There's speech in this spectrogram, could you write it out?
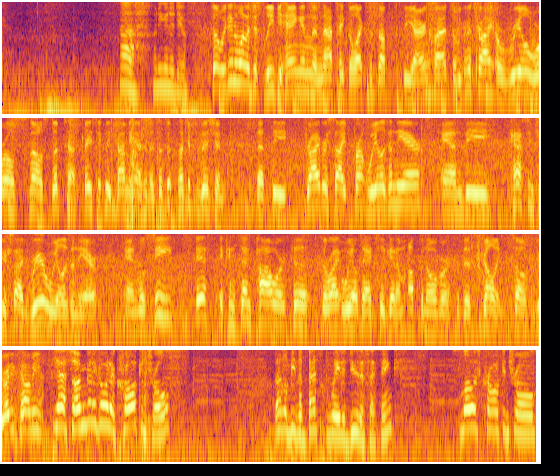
Uh, what are you gonna do? So we didn't want to just leave you hanging and not take the Lexus up the ironclad, so we're to try a real world snow slip test. Basically, Tommy has it in such a, such a position that the driver's side front wheel is in the air and the passenger side rear wheel is in the air, and we'll see if it can send power to the right wheel to actually get him up and over this gully. So, you ready, Tommy? Yeah, so I'm gonna go into crawl control. That'll be the best way to do this, I think. Slow as crawl control,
